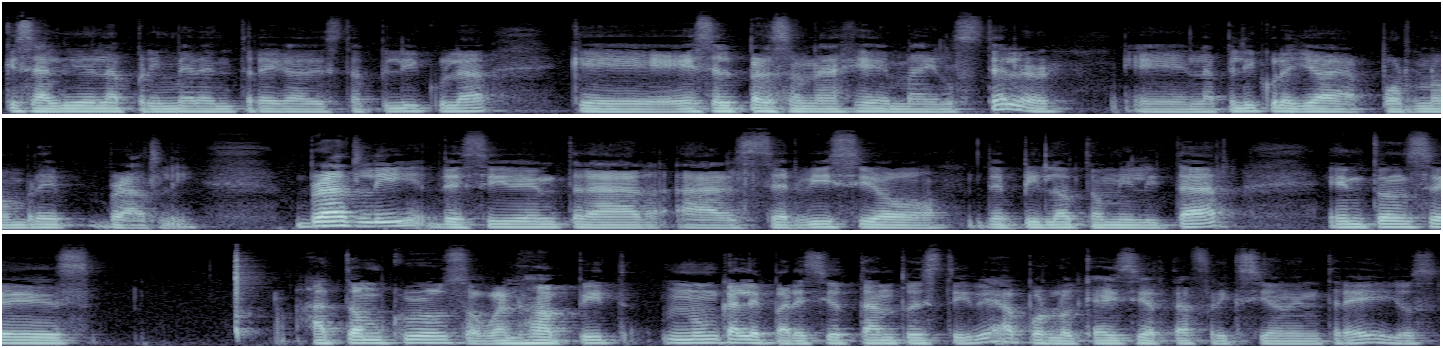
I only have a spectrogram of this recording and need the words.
que salió en la primera entrega de esta película, que es el personaje de Miles Teller. En la película lleva por nombre Bradley. Bradley decide entrar al servicio de piloto militar, entonces a Tom Cruise o bueno a Pete nunca le pareció tanto esta idea, por lo que hay cierta fricción entre ellos.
